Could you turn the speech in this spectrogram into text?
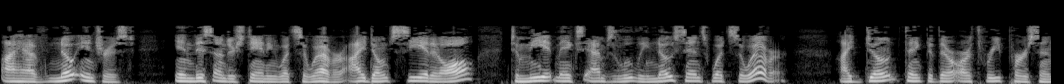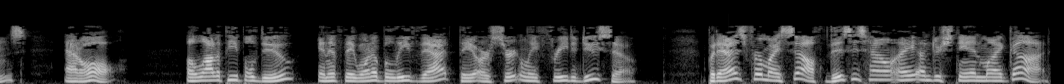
I have no interest in this understanding whatsoever. I don't see it at all. To me it makes absolutely no sense whatsoever. I don't think that there are three persons at all. A lot of people do, and if they want to believe that, they are certainly free to do so. But as for myself, this is how I understand my God.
